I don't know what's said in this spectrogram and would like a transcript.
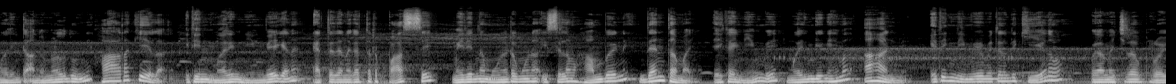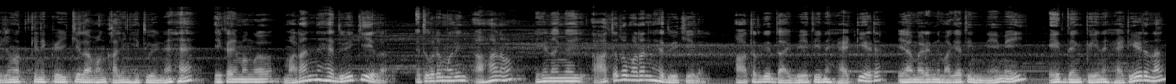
මලින්ට අඳුන්වලා දුන්නේ හාර කියලා. ඉතින් මලින් නිම්වේ ගැන ඇත්ත දැනගත්තට පස්සේ මේ දෙන්න මුණට මුණ ඉස්සෙල්ලම හම්බ වෙන්නේ දැන් තමයි. ඒකයි නිම්වේ මලින්ගෙන් එහෙම අහන්නේ. ඉතින් නිම්වේ මෙතනදී කියනවා ඔයා මෙච්චර ප්‍රයෝජනවත් කෙනෙක් වෙයි කියලා මං කලින් හිතුවේ නැහැ. ඒකයි මං මරන්න හැදුවේ කියලා. එතකොට මලින් අහනවා එහෙනම් ඇයි ආතර මරන්න හැදුවේ කියලා. ආතරගේ දයිවේ තියෙන හැටියට එයා මැරෙන්නේ මගේ අතින් නෙමෙයි ඒත් දැන් පේන හැටියට නම්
